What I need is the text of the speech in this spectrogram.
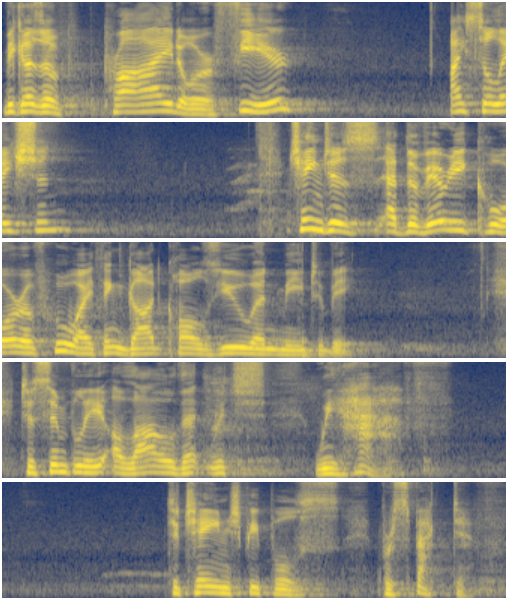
because of pride or fear, isolation, changes at the very core of who I think God calls you and me to be. To simply allow that which we have to change people's perspective,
